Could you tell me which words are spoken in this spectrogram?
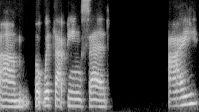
Um, but with that being said, I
